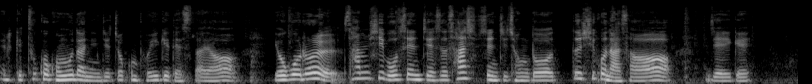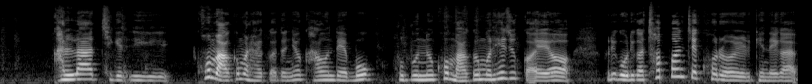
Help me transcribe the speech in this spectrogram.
이렇게 투코 고무단이 이제 조금 보이게 됐어요. 요거를 35cm에서 40cm 정도 뜨시고 나서 이제 이게 갈라치기 이코 마금을 할 거든요. 가운데 목 부분은 코 마금을 해줄 거예요. 그리고 우리가 첫 번째 코를 이렇게 내가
